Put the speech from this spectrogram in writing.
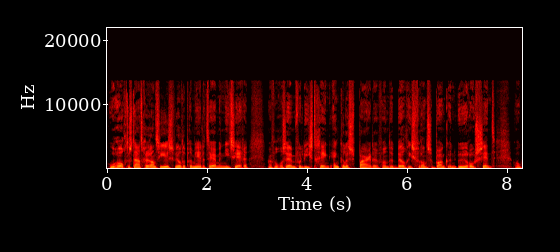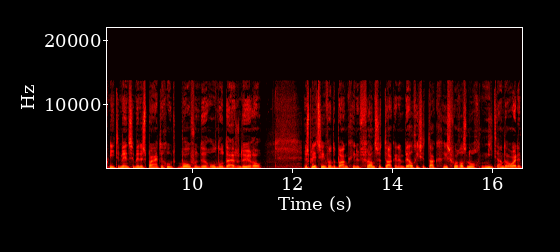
Hoe hoog de staatsgarantie is, wil de premier de termen niet zeggen. Maar volgens hem verliest geen enkele spaarder van de Belgisch-Franse bank een eurocent. Ook niet de mensen met een spaartegoed boven de 100.000 euro. Een splitsing van de bank in een Franse tak en een Belgische tak is vooralsnog niet aan de orde.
